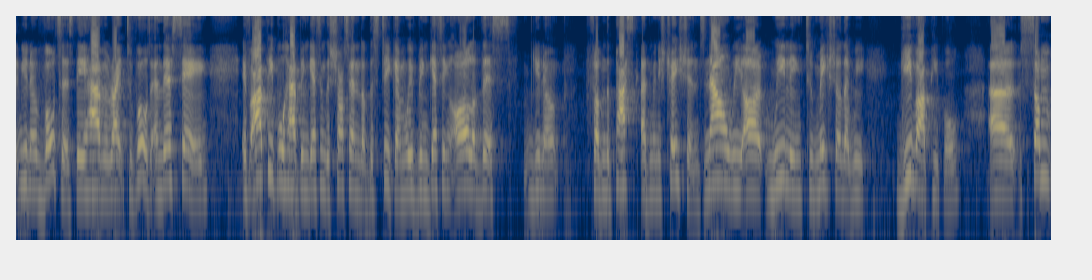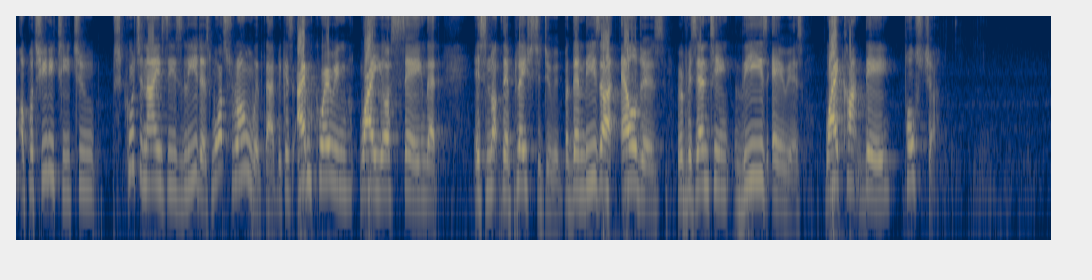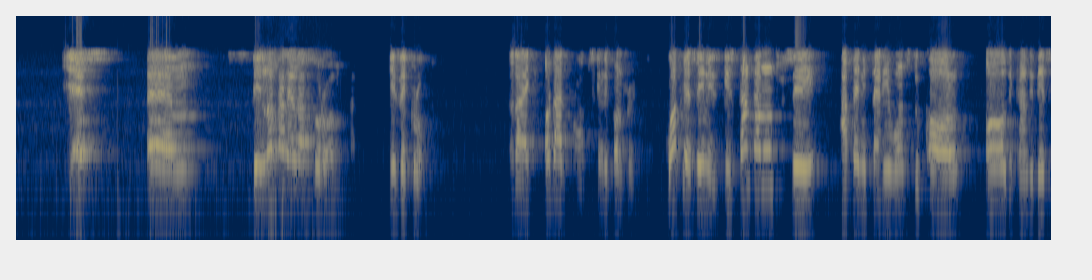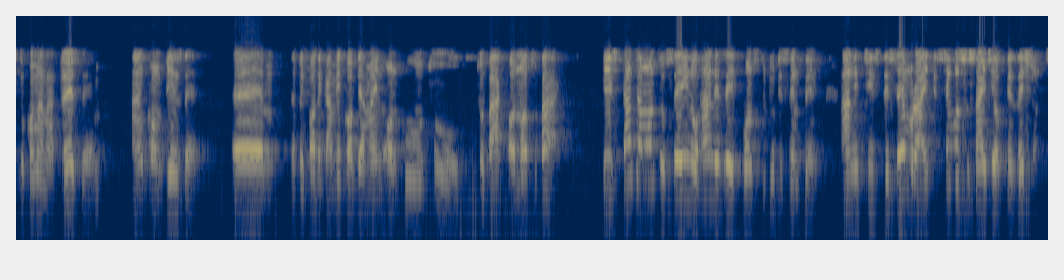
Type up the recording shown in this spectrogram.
you know, voters. They have a right to vote. And they're saying, if our people have been getting the short end of the stick and we've been getting all of this, you know, from the past administrations, now we are willing to make sure that we give our people uh, some opportunity to scrutinize these leaders. What's wrong with that? Because I'm querying why you're saying that it's not their place to do it. But then these are elders representing these areas. Why can't they posture? Yes. Um, the Northern Elders Forum is a group like other groups in the country. What we're saying is, it's tantamount to say Afenifere wants to call all the candidates to come and address them and convince them um, before they can make up their mind on who to, to back or not to back. It's tantamount to saying Ohanaeze wants to do the same thing. And it is the same right the civil society organizations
